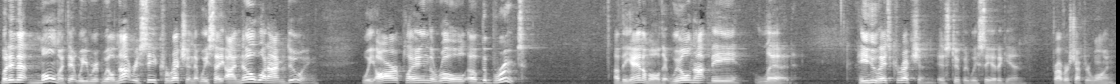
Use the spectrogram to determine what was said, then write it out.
But in that moment that we will not receive correction, that we say, I know what I'm doing, we are playing the role of the brute, of the animal that will not be led. He who hates correction is stupid. We see it again. Proverbs chapter 1,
